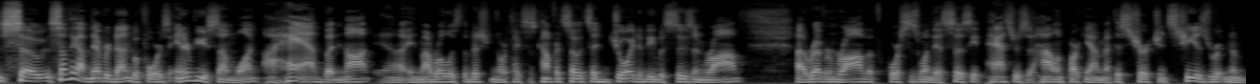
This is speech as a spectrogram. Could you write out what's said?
So, something I've never done before is interview someone. I have, but not uh, in my role as the Bishop of North Texas Conference. So, it's a joy to be with Susan Robb. Uh, Reverend Robb, of course, is one of the associate pastors at Highland Park United Methodist Church, and she has written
